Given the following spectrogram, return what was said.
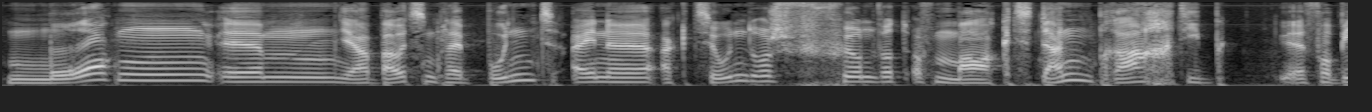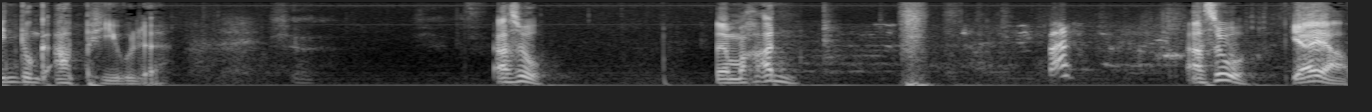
morgen ähm, ja, Bautzen bleibt bunt eine Aktion durchführen wird auf dem Markt. Dann brach die äh, Verbindung ab, Jule. Achso. Dann mach an. Was? Achso, ja, ja.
